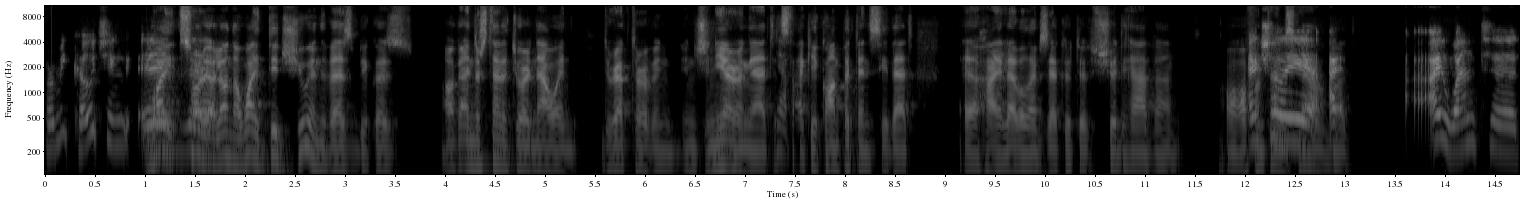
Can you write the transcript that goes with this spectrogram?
for me, coaching. Is, why? Sorry, uh, Aliona. Why did you invest? Because I understand that you are now a director of in, engineering at. It's like a competency that a high-level executive should have, and oftentimes Actually, have. But... I, I went to,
